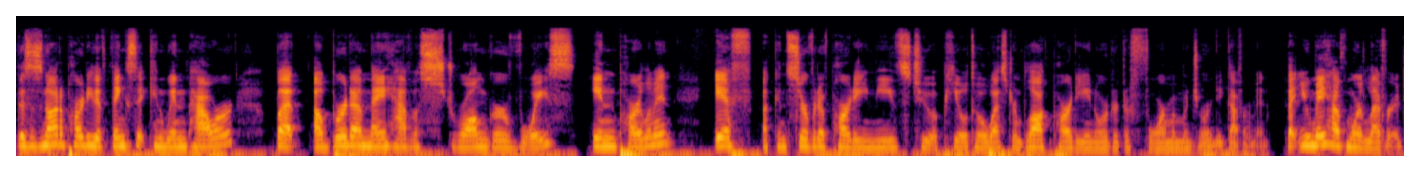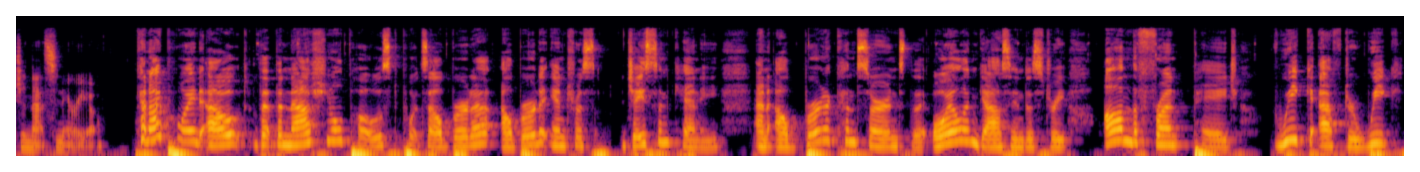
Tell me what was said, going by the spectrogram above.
this is not a party that thinks it can win power, but Alberta may have a stronger voice in Parliament if a Conservative Party needs to appeal to a Western Bloc party in order to form a majority government. That you may have more leverage in that scenario. Can I point out that the National Post puts Alberta, Alberta interests, Jason Kenney, and Alberta concerns, the oil and gas industry, on the front page week after week,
